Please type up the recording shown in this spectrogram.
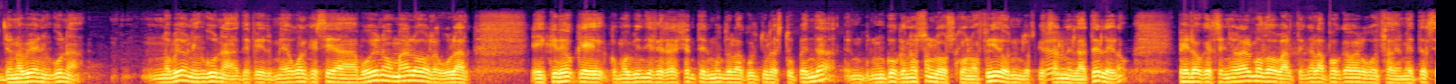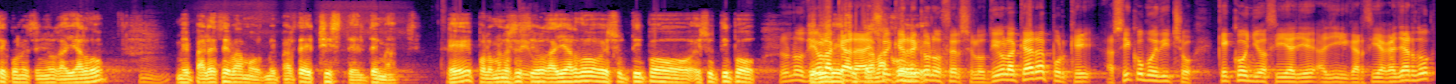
yo no veo ninguna. No veo ninguna. Es decir, me da igual que sea bueno, malo o regular. Eh, creo que, como bien dices, hay gente del mundo de la cultura estupenda, único que no son los conocidos ni los que están en la tele, ¿no? Pero que el señor Almodóvar tenga la poca vergüenza de meterse con el señor Gallardo, mm. me parece, vamos, me parece chiste el tema. ¿Eh? Por lo menos el señor Gallardo es un tipo, es un tipo. No, no, dio la cara, eso hay que reconocérselo. Dio la cara porque, así como he dicho qué coño hacía allí García Gallardo,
